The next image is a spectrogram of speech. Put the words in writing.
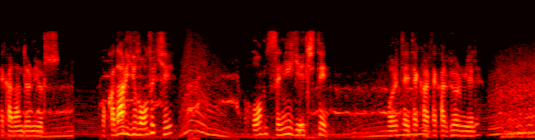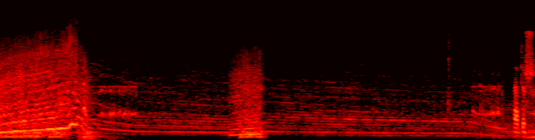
Tekrardan dönüyoruz. O kadar yıl oldu ki 10 seneyi geçti. Bu haritayı tekrar tekrar görmeyeli. Ha dur.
